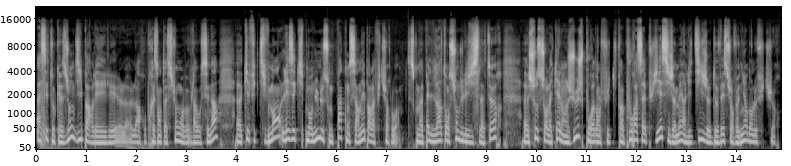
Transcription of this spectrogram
à cette occasion, dit par la, représentation euh, au Sénat, euh, qu'effectivement les équipements nus ne sont pas concernés par la future loi. C'est ce qu'on appelle l'intention du législateur, euh, chose sur laquelle un juge pourra, pourra s'appuyer si jamais un litige devait survenir dans le futur.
